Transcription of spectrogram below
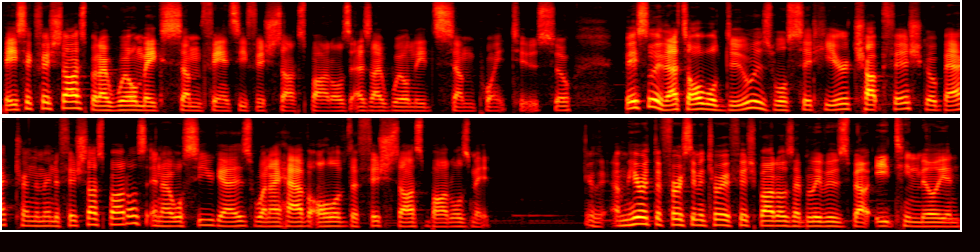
basic fish sauce, but I will make some fancy fish sauce bottles as I will need some point twos. So basically that's all we'll do is we'll sit here, chop fish, go back, turn them into fish sauce bottles, and I will see you guys when I have all of the fish sauce bottles made. Okay, I'm here with the first inventory of fish bottles. I believe it was about 18 million.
